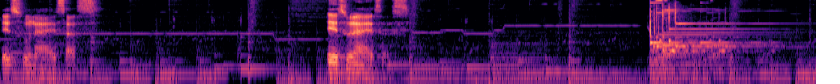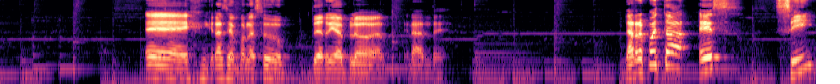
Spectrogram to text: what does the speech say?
es una de esas. Es una de esas. Eh, gracias por la sub de Real Plover. Grande. La respuesta es sí,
